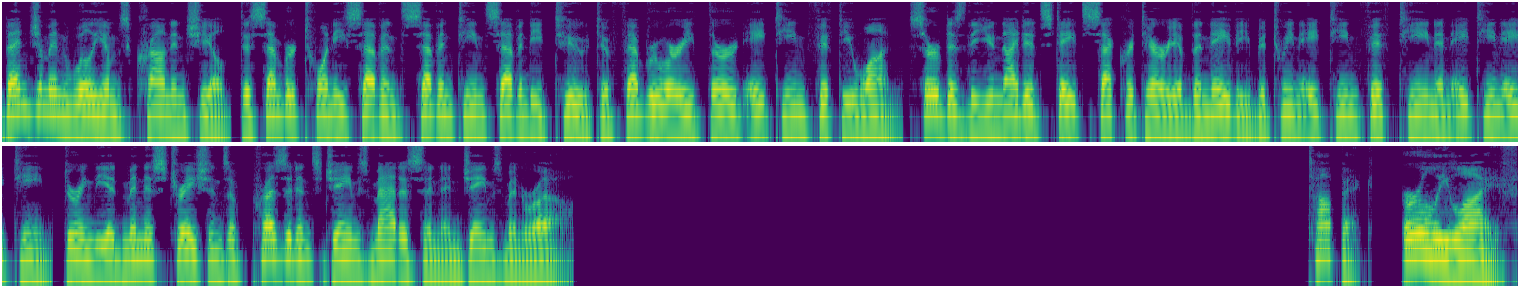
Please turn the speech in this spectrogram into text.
Benjamin Williams Crowninshield December 27, 1772 to February 3, 1851 served as the United States Secretary of the Navy between 1815 and 1818, during the administrations of Presidents James Madison and James Monroe. Early life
